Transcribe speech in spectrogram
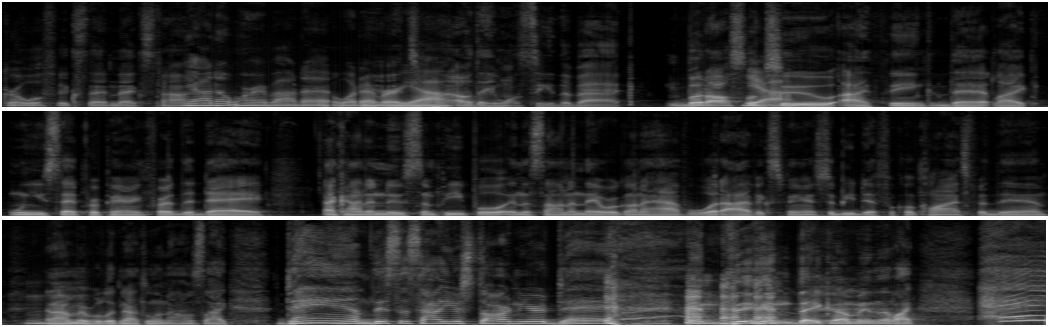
girl, we'll fix that next time. Yeah, don't worry about it. Whatever. It's Yeah. Oh, they won't see the back. But also, Yeah. too, I think that like when you said preparing for the day, I kind of knew some people in the sauna and they were going to have what I've experienced to be difficult clients for them. And Mm-hmm. I remember looking out the window, and I was like, damn, this is how you're starting your day. and then they come in and they're like, hey, how are you?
